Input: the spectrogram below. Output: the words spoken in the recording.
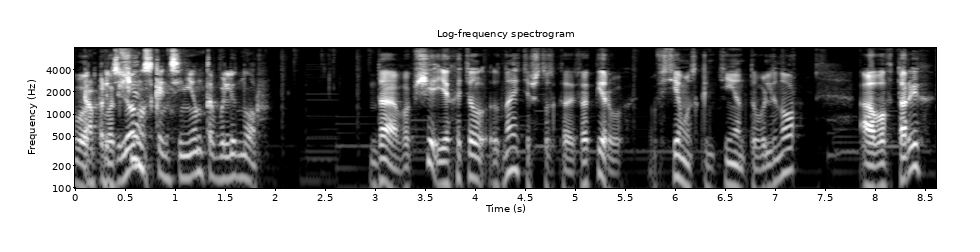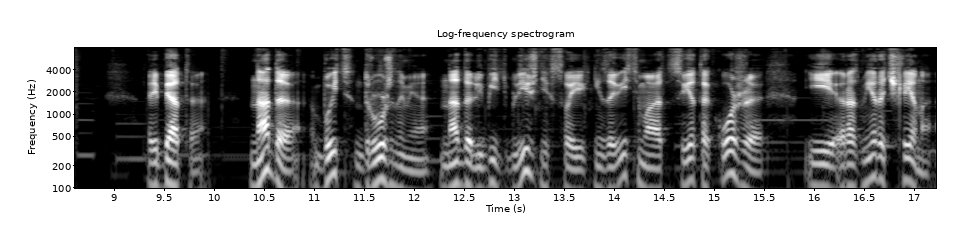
Вот, Определенно вообще... с континента Валинор. Да, вообще, я хотел, знаете, что сказать? Во-первых, все мы с континента Валинор, а во-вторых, ребята, надо быть дружными, надо любить ближних своих, независимо от цвета кожи и размера члена.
